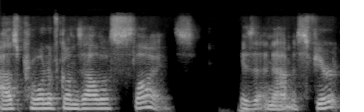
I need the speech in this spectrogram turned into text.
As per one of Gonzalo's slides, is it an atmospheric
